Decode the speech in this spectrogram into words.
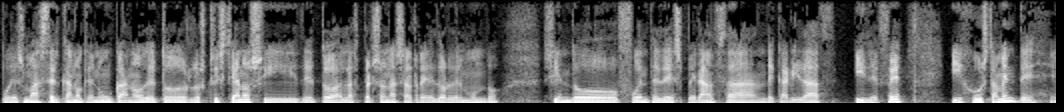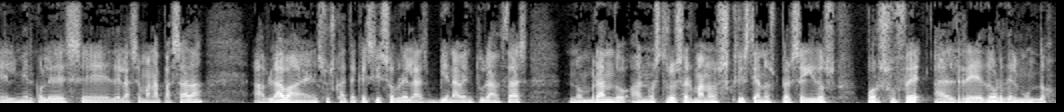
pues más cercano que nunca, ¿no? de todos los cristianos y de todas las personas alrededor del mundo, siendo fuente de esperanza, de caridad y de fe. Y justamente el miércoles eh, de la semana pasada hablaba en sus catequesis sobre las bienaventuranzas, nombrando a nuestros hermanos cristianos perseguidos por su fe alrededor del mundo.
